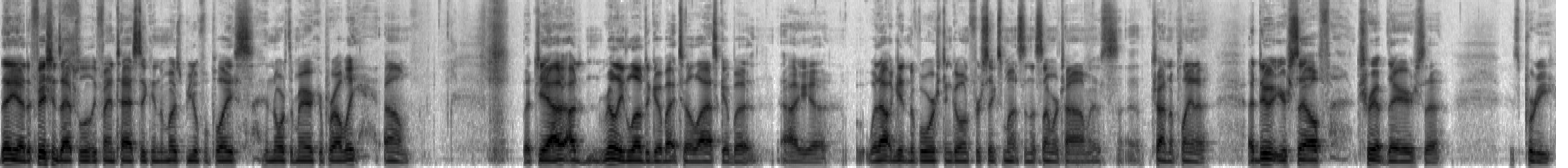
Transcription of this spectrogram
they uh, the fishing's absolutely fantastic and the most beautiful place in North America, probably. Um, but yeah, I, I'd really love to go back to Alaska, but I, uh, without getting divorced and going for six months in the summertime, it's uh, trying to plan a, a do-it-yourself trip there. So it's pretty,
